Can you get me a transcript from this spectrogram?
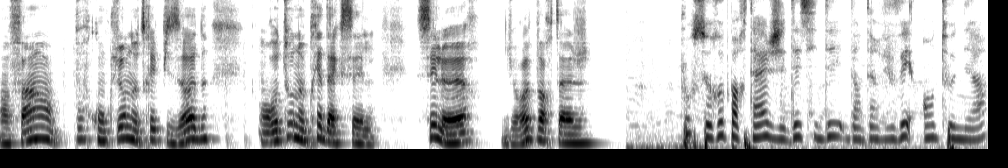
Enfin, pour conclure notre épisode, on retourne auprès d'Axel. C'est l'heure du reportage. Pour ce reportage, j'ai décidé d'interviewer Antonia,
